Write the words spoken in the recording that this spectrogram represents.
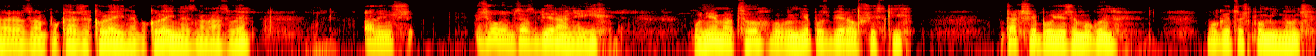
Zaraz wam pokażę kolejne, bo kolejne znalazłem. Ale już wziąłem za zbieranie ich. Bo nie ma co, bo bym nie pozbierał wszystkich. Tak się boję, że mogłem, mogę coś pominąć.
